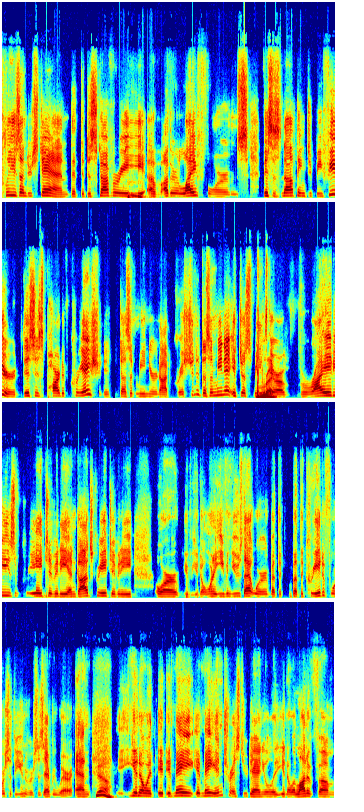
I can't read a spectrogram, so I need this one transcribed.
please understand that the discovery of other life forms, this is nothing to be feared. This is part of creation. It doesn't mean you're not Christian. It doesn't mean it. It just means Right. there are varieties of creativity and God's creativity, or if you don't want to even use that word, but the but the creative force of the universe is everywhere. And Yeah. you know it, it it may it may interest you daniel you know a lot of um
